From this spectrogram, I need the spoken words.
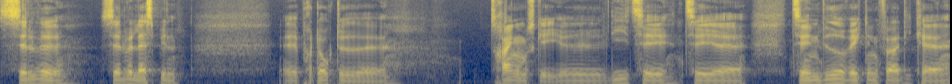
selve, selve lastbilproduktet øh, produktet øh, trænger måske øh, lige til, til, øh, til en videreudvikling, før de kan,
